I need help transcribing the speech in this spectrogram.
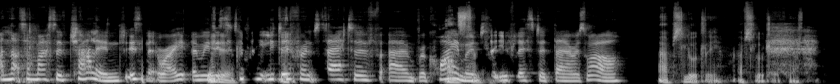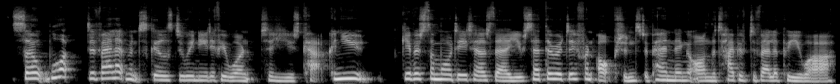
And that's a massive challenge, isn't it? Right? I mean, it it's is. a completely different set of um, requirements Constantly. that you've listed there as well. Absolutely, absolutely. Yes. So, what development skills do we need if you want to use CAP? Can you give us some more details there? You've said there are different options depending on the type of developer you are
